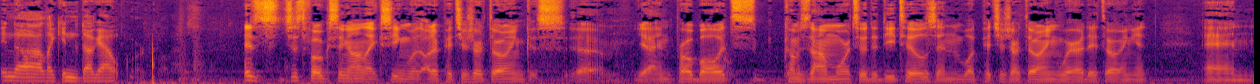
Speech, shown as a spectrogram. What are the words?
in the uh, like in the dugout. It's just focusing on like seeing what other pitchers are throwing, because um, yeah, in pro ball it comes down more to the details and what pitchers are throwing, where are they throwing it, and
